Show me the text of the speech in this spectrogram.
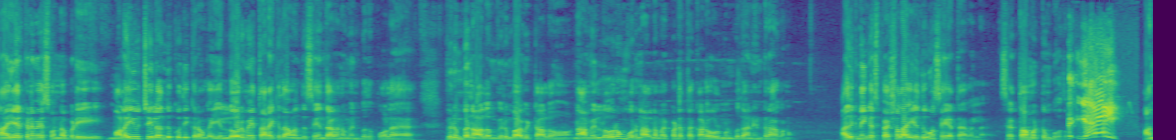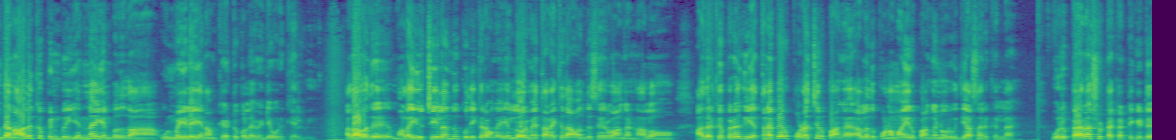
நான் ஏற்கனவே சொன்னபடி மலையுச்சியிலேருந்து குதிக்கிறவங்க எல்லோருமே தரைக்கு தான் வந்து சேர்ந்தாகணும் என்பது போல விரும்பினாலும் விரும்பாவிட்டாலும் நாம் எல்லோரும் ஒரு நாள் நம்மை படைத்த கடவுள் முன்பு தான் நின்றாகணும். அதுக்கு நீங்கள் ஸ்பெஷலாக எதுவும் செய்ய தேவையில்ல. செத்தா மட்டும் போதும். அந்த நாளுக்கு பின்பு என்ன என்பது தான் உண்மையிலேயே நாம் கேட்டுக்கொள்ள வேண்டிய ஒரு கேள்வி. அதாவது மலையுச்சியிலேருந்து குதிக்கிறவங்க எல்லோருமே தரைக்கு தான் வந்து சேருவாங்கன்னாலும் அதற்கு பிறகு எத்தனை பேர் பொழைச்சிருப்பாங்க அல்லது புணமாக இருப்பாங்கன்னு ஒரு வித்தியாசம் இருக்குல்ல? ஒரு பேராஷூட்டை கட்டிக்கிட்டு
